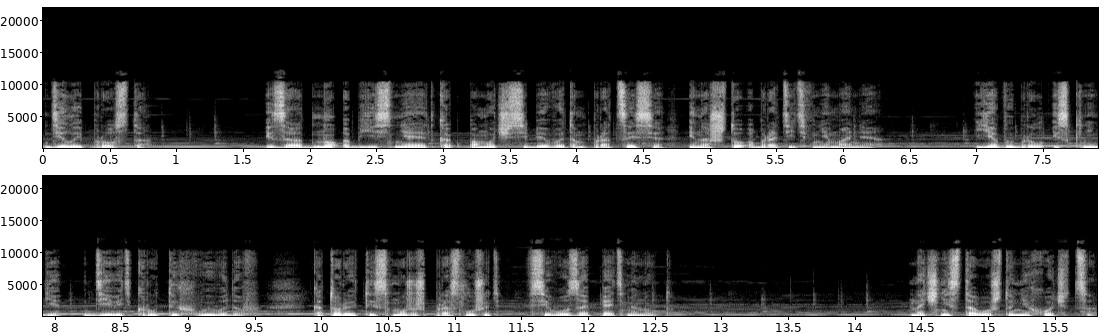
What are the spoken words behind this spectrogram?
Делай просто. И заодно объясняет, как помочь себе в этом процессе и на что обратить внимание. Я выбрал из книги 9 крутых выводов, которые ты сможешь прослушать всего за 5 минут. Начни с того, что не хочется.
